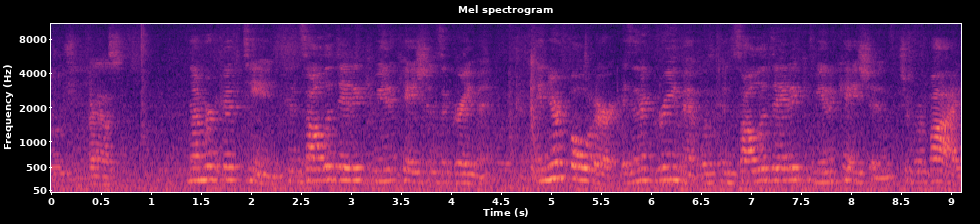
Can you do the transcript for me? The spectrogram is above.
Motion passes. Number fifteen, Consolidated Communications Agreement. In your folder is an agreement with Consolidated Communications to provide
